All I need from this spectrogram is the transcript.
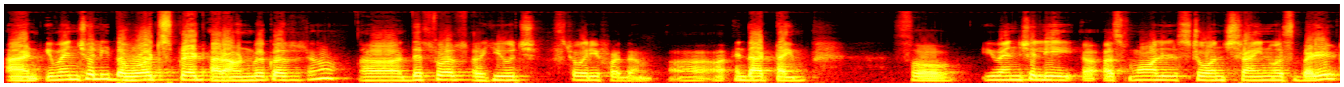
And eventually the word spread around because you know uh, this was a huge story for them uh, in that time. So eventually a, small stone shrine was built.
